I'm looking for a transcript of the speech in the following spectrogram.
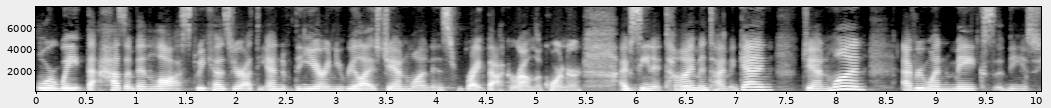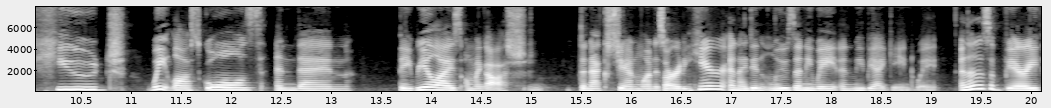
or weight that hasn't been lost because you're at the end of the year and you realize Jan 1 is right back around the corner. I've seen it time and time again. Jan 1, everyone makes these huge weight loss goals and then they realize, oh my gosh, the next Jan 1 is already here and I didn't lose any weight and maybe I gained weight. And that is a very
